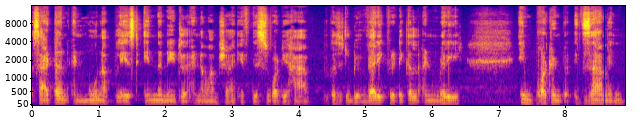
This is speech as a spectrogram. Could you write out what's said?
Saturn and Moon are placed in the natal and Navamsha if this is what you have because it will be very critical and very important to examine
